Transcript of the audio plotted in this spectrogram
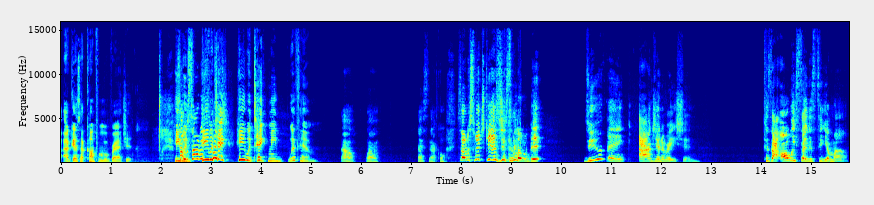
I guess I come from a ratchet. He So- would so the he would switch- take he would take me with him. Oh, wow. That's not cool. So to switch gears just a little bit, do you think our generation, because I always say this to your mom,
